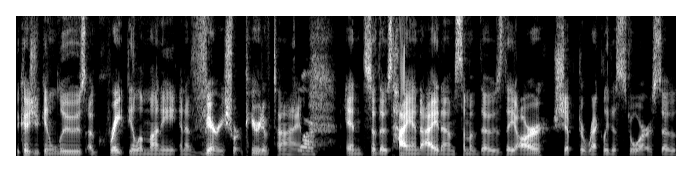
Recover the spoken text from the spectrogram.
because you can lose a great deal of money in a very short period of time. Sure. and so those high end items some of those they are shipped directly to stores so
